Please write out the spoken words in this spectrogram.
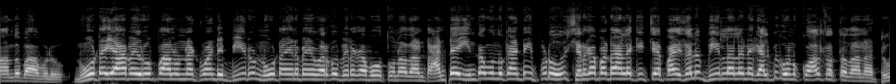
మందు బాబులు. నూట యాభై రూపాయలు ఉన్నటువంటి బీరు నూట ఎనభై వరకు పెరగబోతున్నదంట అంటే ఇంత ముందు కంటే ఇప్పుడు శనగపటాలకు ఇచ్చే పైసలు బీర్లలోనే కలిపి కొనుక్కోవాల్సి వస్తుంది అన్నట్టు.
